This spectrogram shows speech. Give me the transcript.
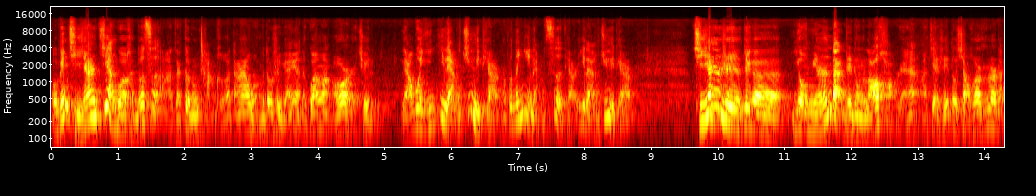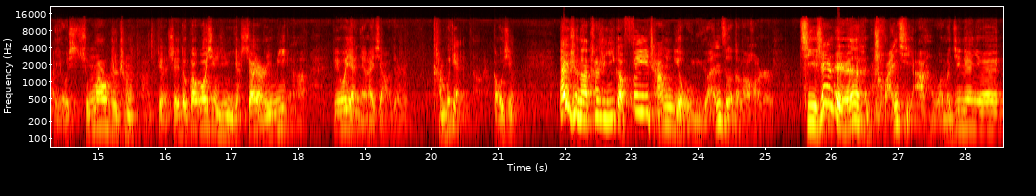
我跟启先生见过很多次啊，在各种场合，当然我们都是远远的观望，偶尔去聊过一一两句天儿，不能一两次天儿，一两句天儿。启先生是这个有名的这种老好人啊，见谁都笑呵呵的，有熊猫之称啊，见谁都高高兴兴，小眼一眯啊，比我眼睛还小，就是看不见啊，高兴。但是呢，他是一个非常有原则的老好人。启先生这人很传奇啊，我们今天因为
